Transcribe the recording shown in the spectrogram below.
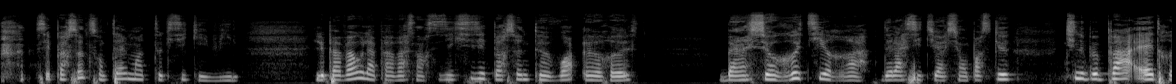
ces personnes sont tellement toxiques et viles. Le pervers ou la perverse narcissique, si cette personne te voit heureuse, ben se retirera de la situation parce que tu ne peux pas être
